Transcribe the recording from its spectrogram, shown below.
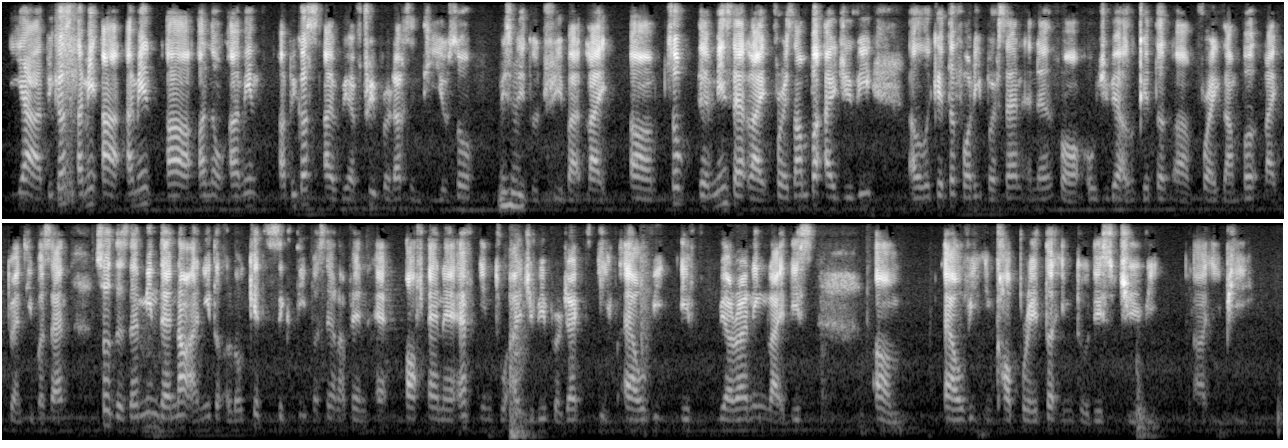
Yeah, because I mean, uh, I mean, uh, uh no, I mean, uh, because uh, we have three products in TU, so we Mhm. split to three. But like, um, so that means that like, for example, IGV allocated forty percent, and then for OGV allocated, um, for example, like twenty percent. So does that mean that now I need to allocate sixty percent of an of NAF into IGV projects if LV if we are running like this, um, LV incorporated into this GV uh, EP?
